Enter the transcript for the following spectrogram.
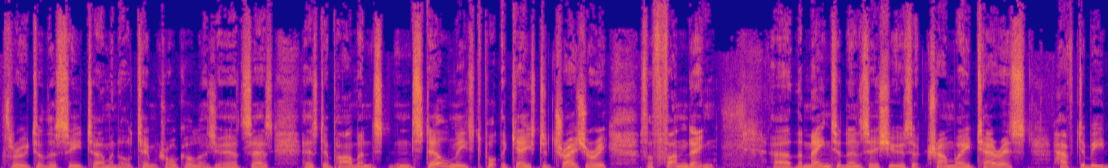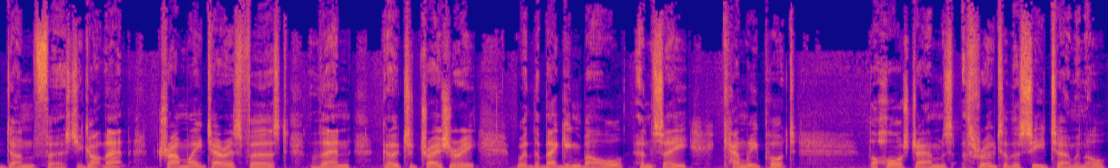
through to the sea terminal. Tim Crookall, as you heard, says his department still needs to put the case to Treasury for funding. Uh, the maintenance issues at Tramway Terrace have to be done first. You got that? Tramway Terrace first, then go to Treasury with the begging bowl and say, can we put the horse trams through to the sea terminal,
